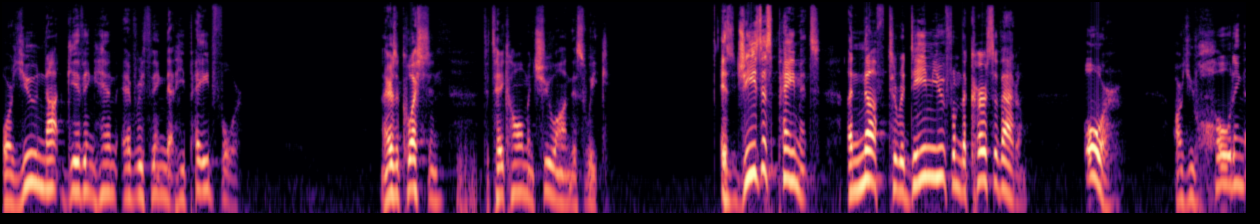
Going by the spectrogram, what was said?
or you not giving Him everything that He paid for? Now, here's a question to take home and chew on this week Is Jesus' payment enough to redeem you from the curse of Adam? Or are you holding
